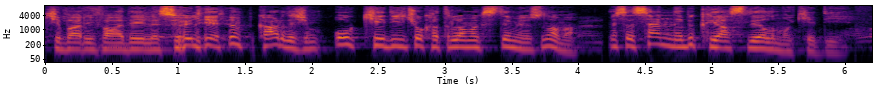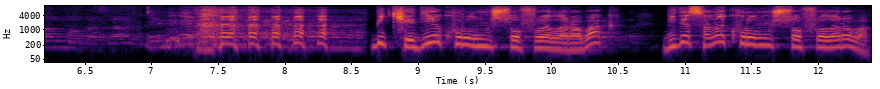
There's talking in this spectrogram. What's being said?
kibar ifadeyle söyleyelim. Kardeşim o kediyi çok hatırlamak istemiyorsun ama mesela senle bir kıyaslayalım o kediyi. Bir kediye kurulmuş sofralara bak. Bir de sana kurulmuş sofralara bak.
